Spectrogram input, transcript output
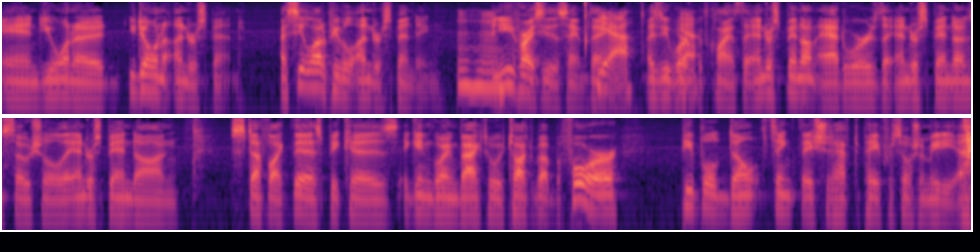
and you want to you don't want to underspend. I see a lot of people underspending, and you probably see the same thing. Yeah. As you work Yeah. with clients, they underspend on AdWords, they underspend on social, they underspend on stuff like this because, again, going back to what we talked about before, people don't think they should have to pay for social media,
